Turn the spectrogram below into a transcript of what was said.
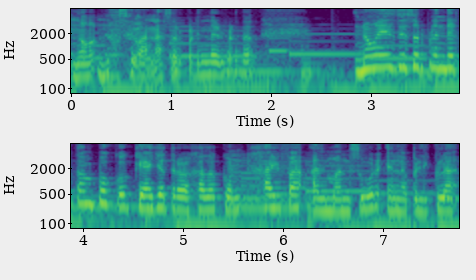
no, no se van a sorprender, ¿verdad? No es de sorprender tampoco que haya trabajado con Haifa Al-Mansur en la película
